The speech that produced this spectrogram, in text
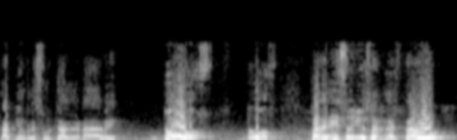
también resulta grave. Dos. Dos. Para eso ellos han gastado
